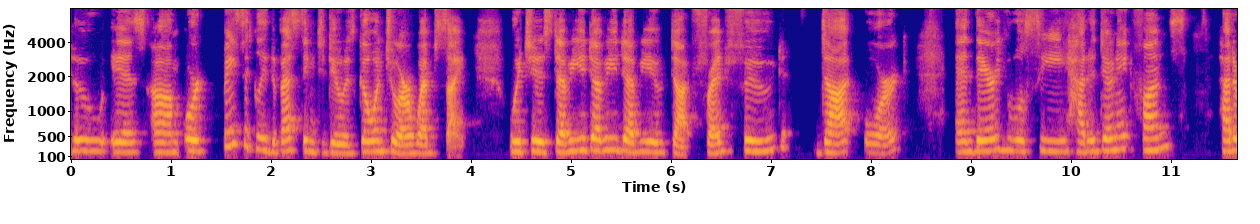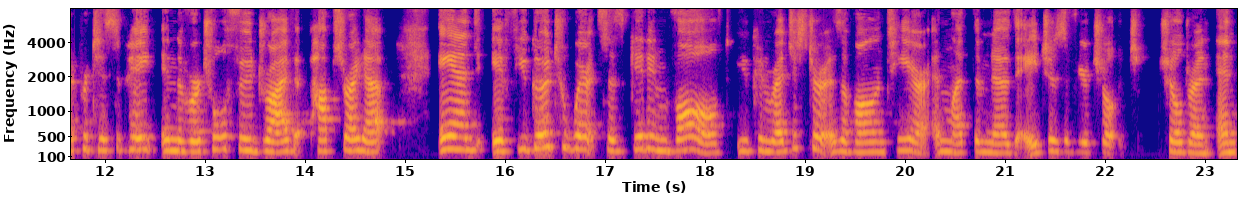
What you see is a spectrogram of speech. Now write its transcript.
who is, um, or basically the best thing to do is go into our website, which is www.fredfood.org. And there you will see how to donate funds, how to participate in the virtual food drive. It pops right up. And if you go to where it says get involved, you can register as a volunteer and let them know the ages of your chil- ch- children. And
